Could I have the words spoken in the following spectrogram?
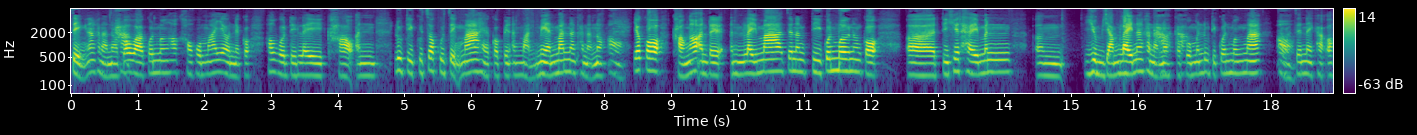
เจ๋งนั่นขนาดเนาะค่ะเพราะว่ากวนเมืองเฮาเขาโฮมมาแล้วเนี่ยก็เฮาก็ได้ไล่ข่าวอันลูกดีกูจับกูเจ๋งมาให้ก็เป็นอันหมันแมนมันนั่นขนาดเนาะอ๋อแล้วก็ข่าวเงาอันใดอันไรมาจะนั้นตีก้นเมืองนั่นก็เอ่อ ตีเฮ็ดให้มันเอ่มยุ่มยำไรนั่นขนาดเนาะค่ะกับผมมันลูกตีก้นเมืองมาอ๋อเจังไหนค่ะอ๋อ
